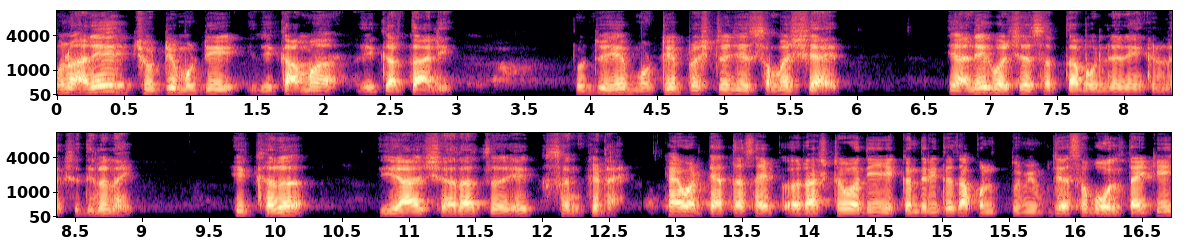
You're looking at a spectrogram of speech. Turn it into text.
म्हणून अनेक छोटी मोठी जी कामं ही करता आली परंतु हे मोठे प्रश्न जे समस्या आहेत हे अनेक वर्ष सत्ता बोलल्याने इकडे लक्ष दिलं नाही. हे खरं या शहराचं एक संकट आहे. काय वाटते आता साहेब राष्ट्रवादी एकंदरीतच आपण तुम्ही जसं बोलताय की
